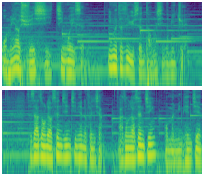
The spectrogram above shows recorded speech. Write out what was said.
我们要学习敬畏神，因为这是与神同行的秘诀。这是阿忠聊圣经今天的分享，阿忠聊圣经，我们明天见。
